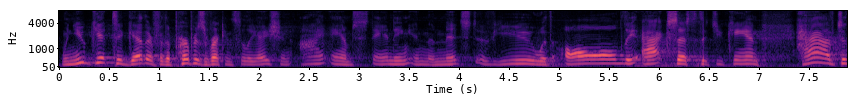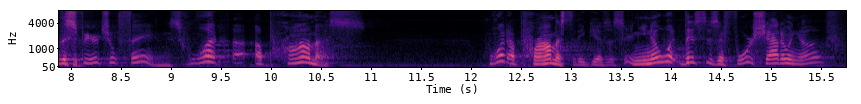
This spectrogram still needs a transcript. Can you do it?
when you get together for the purpose of reconciliation, I am standing in the midst of you with all the access that you can have to the spiritual things. What a, a promise. What a promise that he gives us. And you know what this is a foreshadowing of?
